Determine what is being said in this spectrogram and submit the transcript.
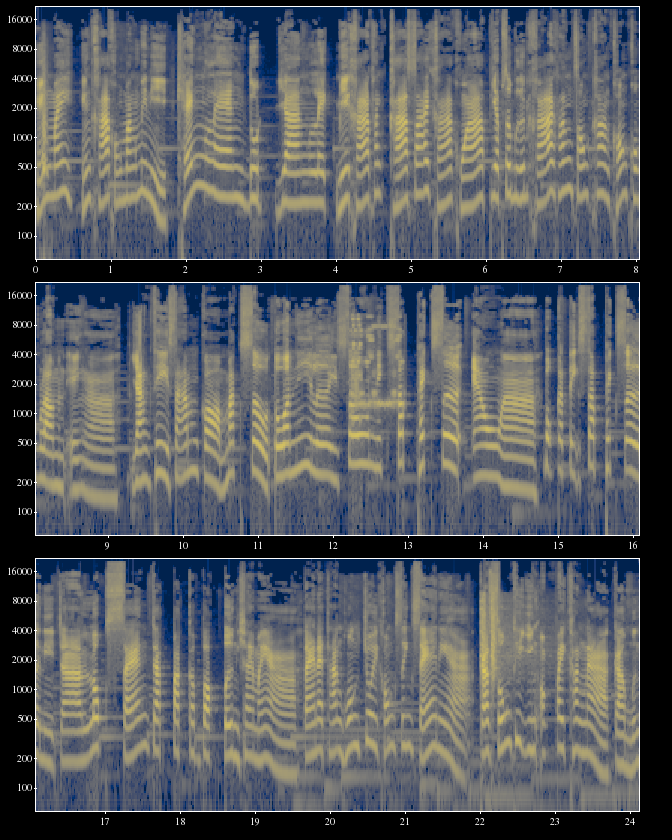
เห็นไหมเห็นขาของมังไม่นี่ แข็งแรงดุดยางเหล็ก มีขาทั้งขาซ้ายขาขวา เปรียบเสมือนขาทั้งสองข้างของคงเรานั่นเองอะอย่างที่ซ้ำก็มักเซตัวนี้เลย Sonic s u b p e x e r L อะปกติ s u b p e x e r นี่จะลกแสงจากปากกระบอกปืนใช่ไหมอะ แต่ในทางห่วงจุ้ยของสิงแสเนี่ย กระสุนที่ยิงออกไปข้างหน้าก็เหมือน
